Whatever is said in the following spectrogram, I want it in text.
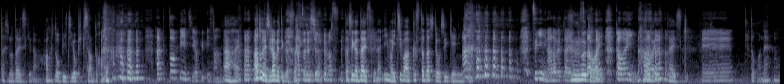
私の大好きな白桃ピーチヨピピさんとかも。白桃ピーチよピピさん。あはい。後で調べてください。後で調べますね。私が大好きな今一番アクスタ出してほしい芸人さん 次に並べたいすんごい可愛い。可愛いんだ。かわい。い 大好き。へえとかね。うんうん。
